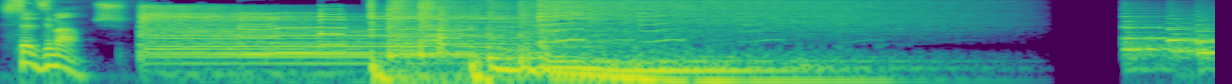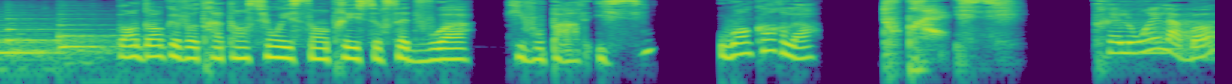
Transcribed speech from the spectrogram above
ce dimanche. Pendant que votre attention est centrée sur cette voix qui vous parle ici, ou encore là, tout près ici, très loin là-bas,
